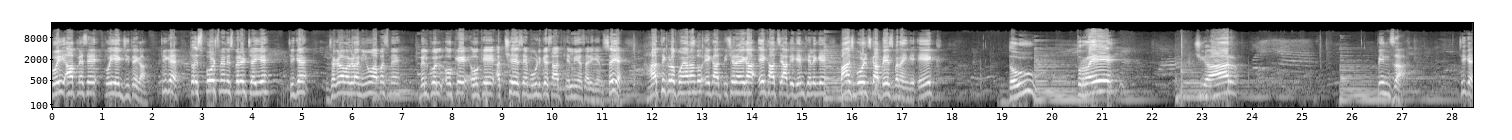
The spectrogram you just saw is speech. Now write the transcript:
कोई आप में से कोई एक जीतेगा, ठीक है? तो स्पोर्ट्समैन स्पिरिट चाहिए, ठीक है? झगड़ा वगड़ा नहीं हो आपस में। बिल्कुल ओके ओके, अच्छे से मूड के साथ खेलनी है सारी गेम सही है? हाथ थिकड़ो पोया दो एक हाथ पीछे रहेगा, एक हाथ से आप ये गेम खेलेंगे। पाँच बोल्ट का बेस बनाएँगे। एक, दो, त्रे, चार पिंजा ठीक है,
